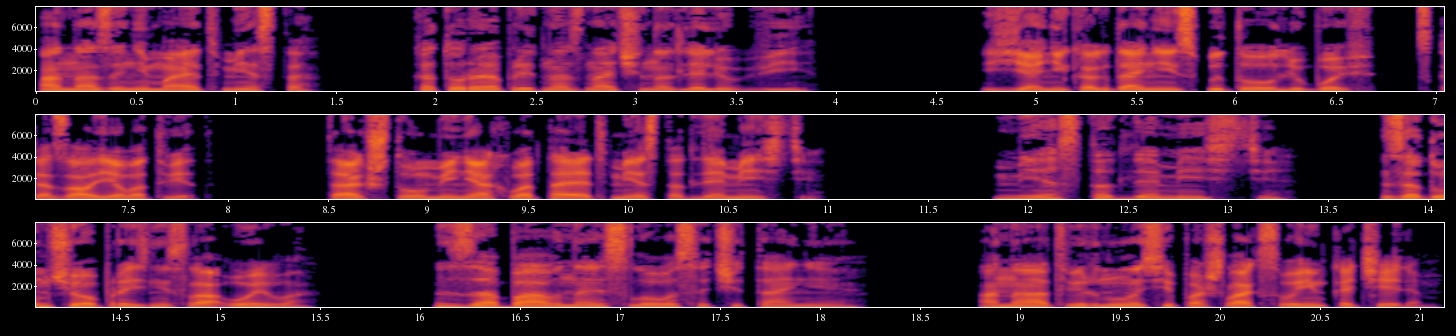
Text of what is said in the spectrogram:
Она занимает место, которое предназначено для любви». «Я никогда не испытывал любовь», — сказал я в ответ. «Так что у меня хватает места для мести». «Место для мести», — задумчиво произнесла Ойва. «Забавное словосочетание». Она отвернулась и пошла к своим качелям.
